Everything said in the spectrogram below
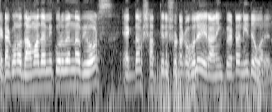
এটা কোনো দামাদামি করবেন না ভিওর্স একদম সাতত্রিশশো টাকা হলে এই রানিং পেয়ারটা নিতে পারেন।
